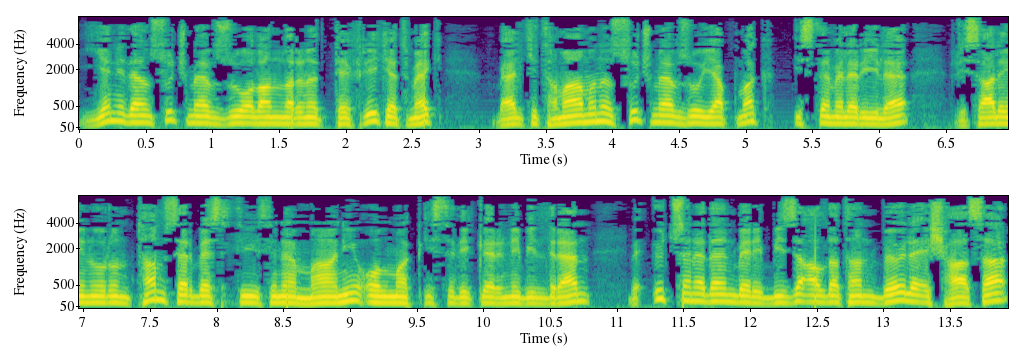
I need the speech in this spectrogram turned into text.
yeniden suç mevzu olanlarını tefrik etmek belki tamamını suç mevzu yapmak istemeleriyle Risale-i Nur'un tam serbestliğine mani olmak istediklerini bildiren ve üç seneden beri bizi aldatan böyle eşhasa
